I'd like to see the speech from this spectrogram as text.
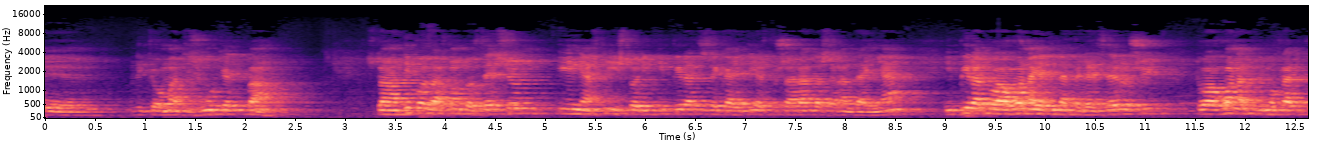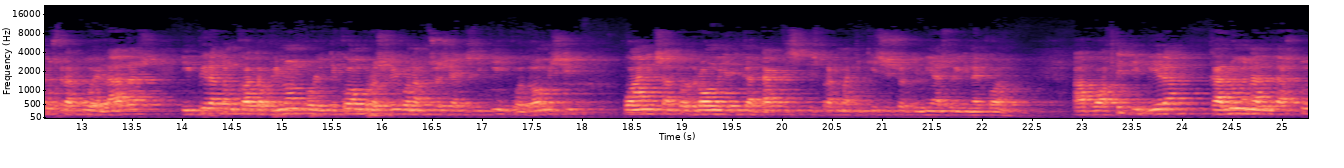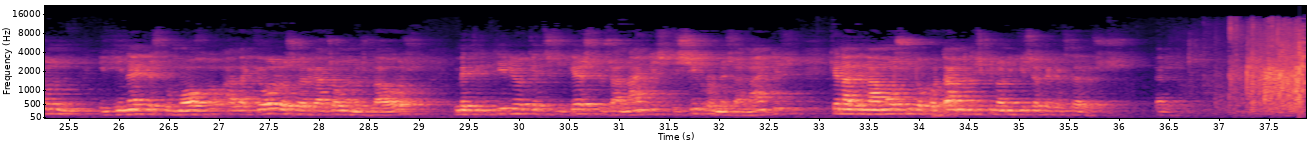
δικαιωματισμού κλπ. Στον αντίποδο αυτών των θέσεων είναι αυτή η ιστορική πείρα της δεκαετίας του 40-49, η πείρα του αγώνα για την απελευθέρωση του αγώνα του Δημοκρατικού Στρατού Ελλάδας, η πείρα των κατοπινών πολιτικών προσφύγων από τη σοσιαλιστική οικοδόμηση που άνοιξαν τον δρόμο για την κατάκτηση της πραγματικής ισοτιμίας των γυναικών. Από αυτή την πείρα καλούμε να διδαχτούν οι γυναίκες του Μόχο αλλά και όλος ο εργαζόμενος λαός με κριτήριο και τις δικές τους ανάγκες, τις σύγχρονες ανάγκες και να δυναμώσουν το ποτάμι της κοινωνικής απελευθέρωσης. Ευχαριστώ.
